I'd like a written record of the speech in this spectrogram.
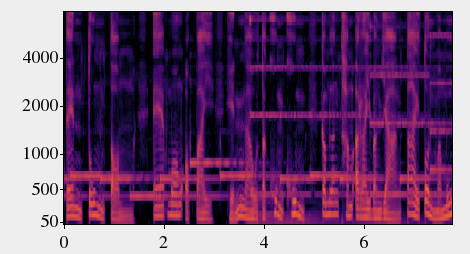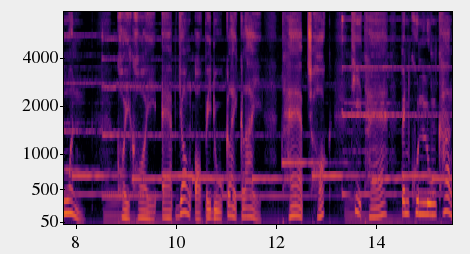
เต้นตุ้มต่อม แอบมองออกไป เห็นเงาตะคุ่มคุ้มกำลังทำอะไรบางอย่างใต้ต้นมะม่วน ค่อยๆ แอบย่องออกไปดูใกล้ๆ แทบช็อก ที่แท้ เป็นคุณลุงข้าง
